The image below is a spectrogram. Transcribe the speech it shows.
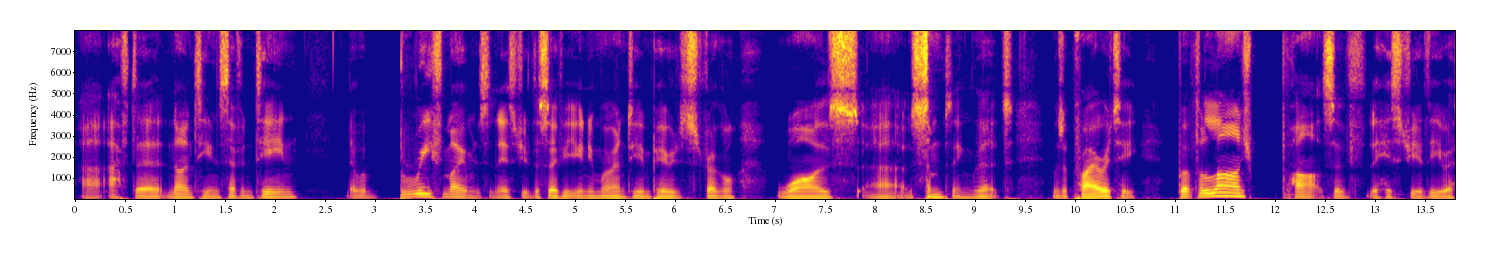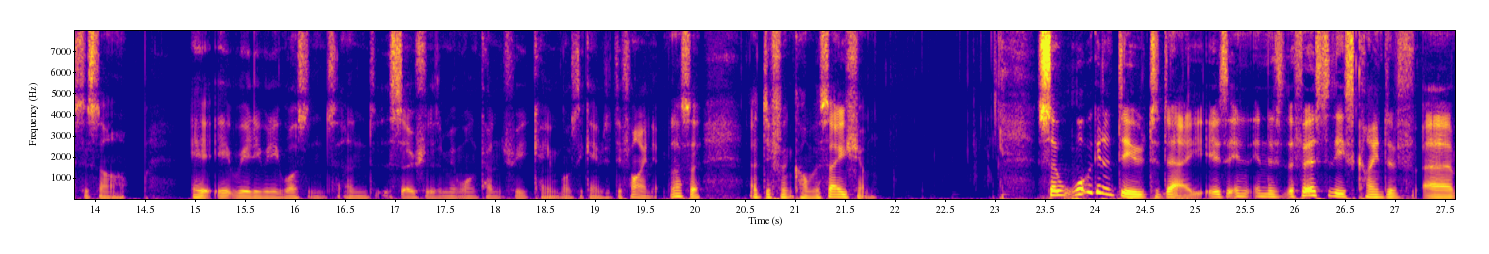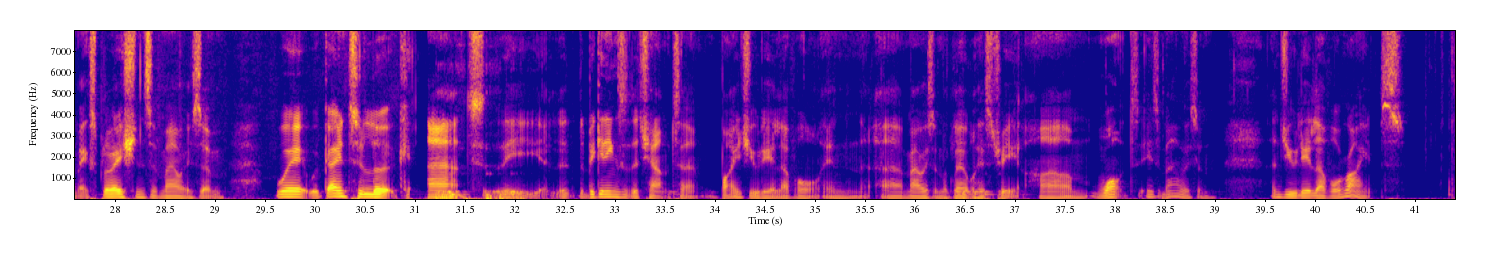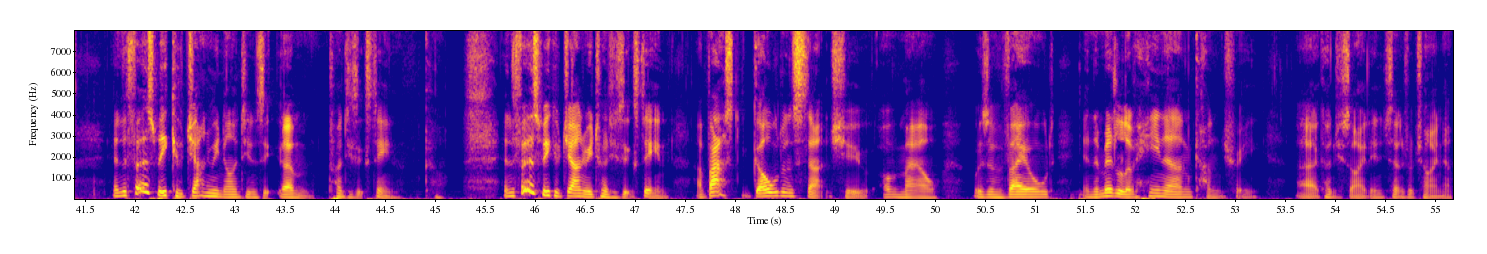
uh, after 1917 there were brief moments in the history of the Soviet Union where anti-imperialist struggle was uh, something that was a priority, but for large parts of the history of the USSR, it, it really really wasn't, and socialism in one country came obviously came to define it. But that's a, a different conversation. So what we're going to do today is in in this, the first of these kind of um, explorations of Maoism, we're we're going to look at the, the beginnings of the chapter by Julia Lovell in uh, Maoism: A Global History. Um, what is Maoism? And Julia Lovell writes. In the first week of January 19, um, 2016, in the first week of January 2016, a vast golden statue of Mao was unveiled in the middle of Henan country, uh, countryside in central China.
